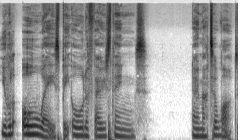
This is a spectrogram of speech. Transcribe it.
You will always be all of those things, no matter what.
